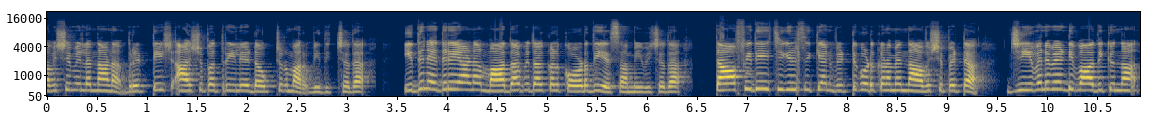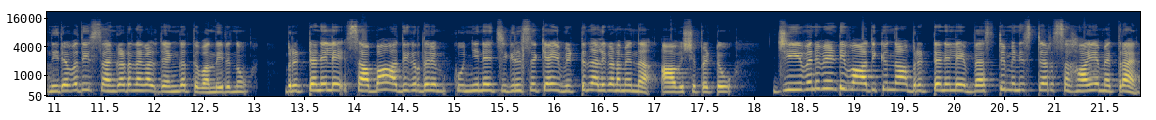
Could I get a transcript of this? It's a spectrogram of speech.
ആവശ്യമില്ലെന്നാണ് ബ്രിട്ടീഷ് ആശുപത്രിയിലെ ഡോക്ടർമാർ വിധിച്ചത്. ഇതിനെതിരെയാണ് മാതാപിതാക്കൾ കോടതിയെ സമീപിച്ചത്. താഫിദയെ ചികിത്സിക്കാൻ വിട്ടുകൊടുക്കണമെന്നാവശ്യപ്പെട്ട് ജീവനു വേണ്ടി വാദിക്കുന്ന നിരവധി സംഘടനകൾ രംഗത്ത് വന്നിരുന്നു. ബ്രിട്ടനിലെ സഭാ അധികൃതരും കുഞ്ഞിനെ ചികിത്സയ്ക്കായി വിട്ടു നൽകണമെന്ന് ആവശ്യപ്പെട്ടു. ജീവനു വേണ്ടി വാദിക്കുന്ന ബ്രിട്ടനിലെ വെസ്റ്റ് മിനിസ്റ്റർ സഹായമെത്രാൻ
